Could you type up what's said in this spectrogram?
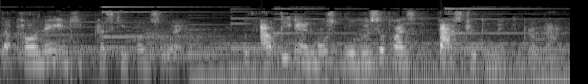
that pollinate and keep pesky bugs away. Without the animals, we'll lose supplies than they can grow back.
